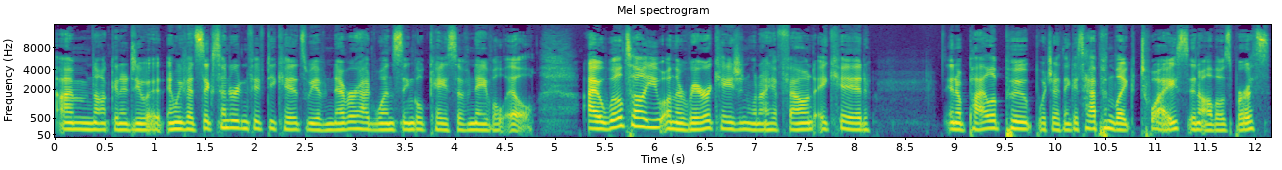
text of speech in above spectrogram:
I'm not going to do it. And we've had 650 kids. We have never had one single case of navel ill. I will tell you on the rare occasion when I have found a kid in a pile of poop, which I think has happened like twice in all those births,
